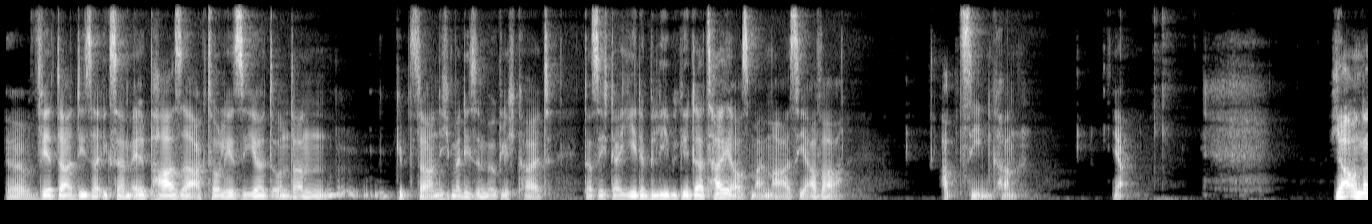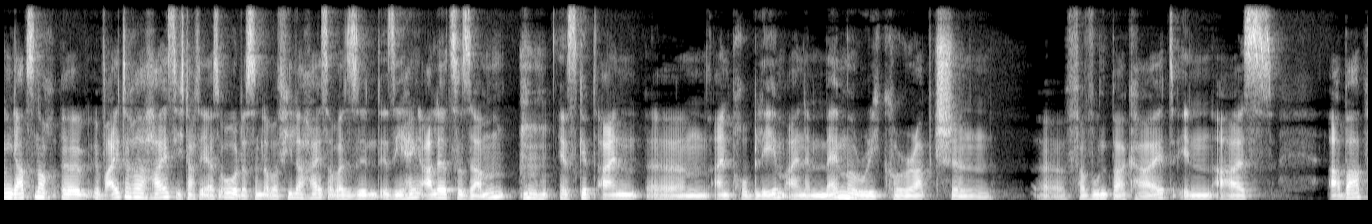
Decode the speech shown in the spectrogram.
äh, wird da dieser XML-Parser aktualisiert und dann gibt es da nicht mehr diese Möglichkeit, dass ich da jede beliebige Datei aus meinem AS Java abziehen kann. Ja. Ja, und dann gab es noch äh, weitere Highs. Ich dachte erst, oh, das sind aber viele Highs, aber sie, sind, sie hängen alle zusammen. Es gibt ein, ähm, ein Problem, eine Memory Corruption äh, Verwundbarkeit in AS ABAP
